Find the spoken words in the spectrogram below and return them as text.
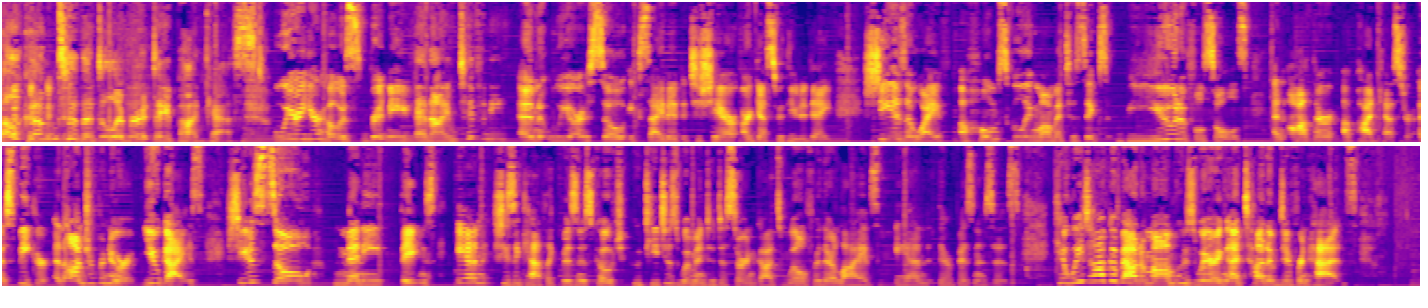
Welcome to the Deliberate Day podcast. We're your hosts, Brittany. And I'm Tiffany. And we are so excited to share our guest with you today. She is a wife, a homeschooling mama to six beautiful souls, an author, a podcaster, a speaker, an entrepreneur. You guys, she is so many things. And she's a Catholic business coach who teaches women to discern God's will for their lives and their businesses. Can we talk about a mom who's wearing a ton of different hats?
